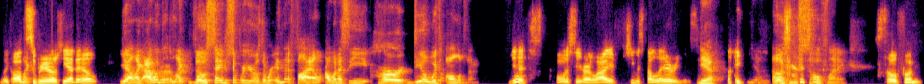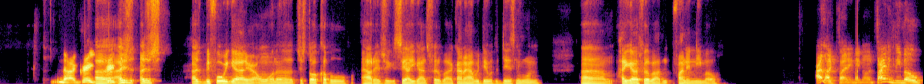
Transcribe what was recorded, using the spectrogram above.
Like all the like, superheroes she had to help. Yeah, like I would like those same superheroes that were in that file. I want to see her deal with all of them. Yes, I want to see her life. She was hilarious. Yeah. Like, yeah. Oh, she was so funny. so funny. No, nah, great. Uh, great I just, I just, I, before we get out here, I want to just throw a couple out at you, see how you guys feel about it. Kind of how we did with the Disney one. Um, how you guys feel about Finding Nemo? I like Finding Nemo, and Finding Nemo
